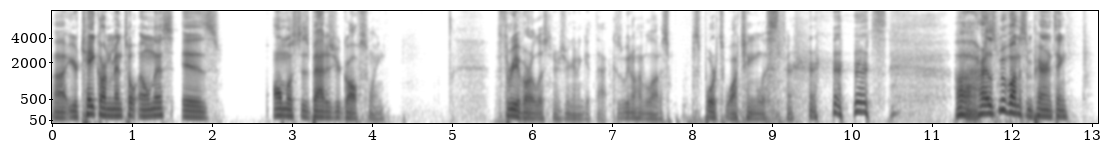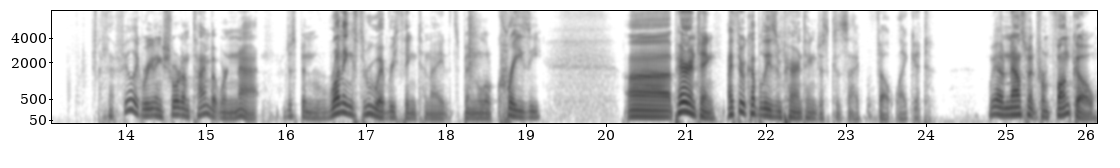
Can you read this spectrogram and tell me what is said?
Uh, your take on mental illness is almost as bad as your golf swing. Three of our listeners are going to get that because we don't have a lot of sp- sports watching listeners. Uh, all right, let's move on to some parenting. I feel like we're getting short on time, but we're not. I've just been running through everything tonight. It's been a little crazy. Uh, parenting. I threw a couple of these in parenting just because I felt like it. We have an announcement from Funko.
